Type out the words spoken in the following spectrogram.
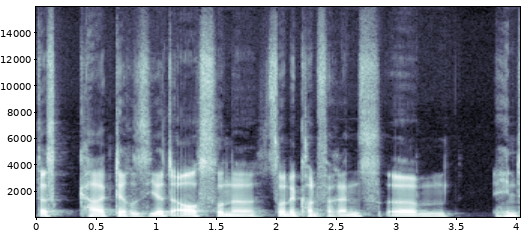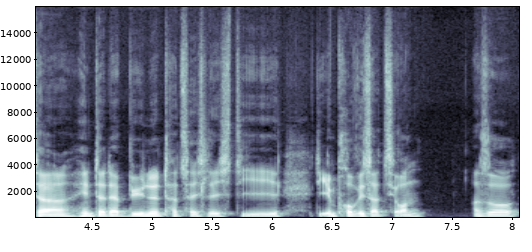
das charakterisiert auch so eine, so eine Konferenz ähm, hinter, hinter der Bühne tatsächlich die, die Improvisation. Also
